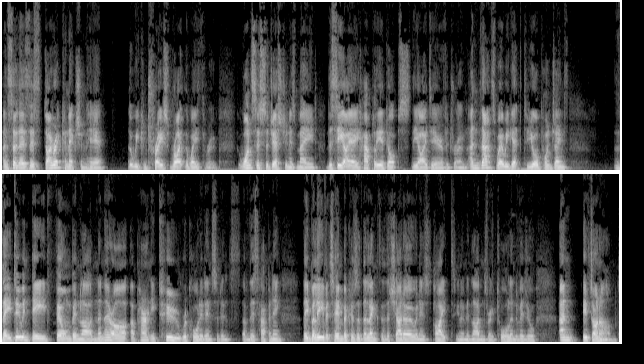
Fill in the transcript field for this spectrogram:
And so there's this direct connection here that we can trace right the way through. Once this suggestion is made, the CIA happily adopts the idea of a drone. And that's where we get to your point, James. They do indeed film bin Laden, and there are apparently two recorded incidents of this happening. They believe it's him because of the length of the shadow and his height. You know, bin Laden's a very tall individual, and it's unarmed.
